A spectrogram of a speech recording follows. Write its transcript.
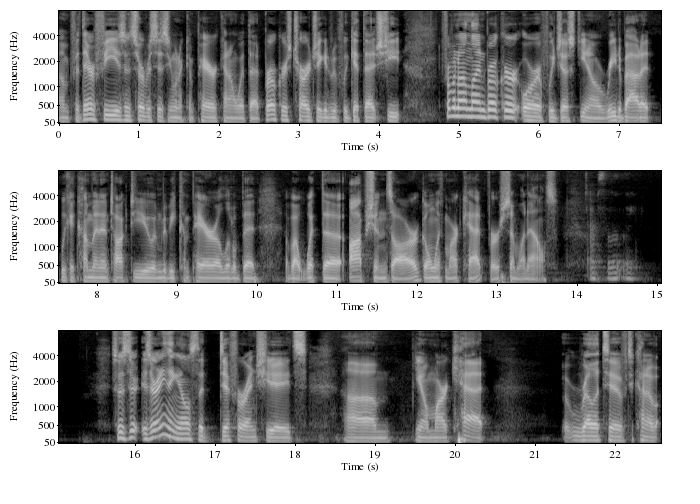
um, for their fees and services. You want to compare kind of what that broker's charging, and if we get that sheet from an online broker, or if we just you know read about it, we could come in and talk to you and maybe compare a little bit about what the options are going with Marquette versus someone else. Absolutely. So is there is there anything else that differentiates, um, you know, Marquette relative to kind of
